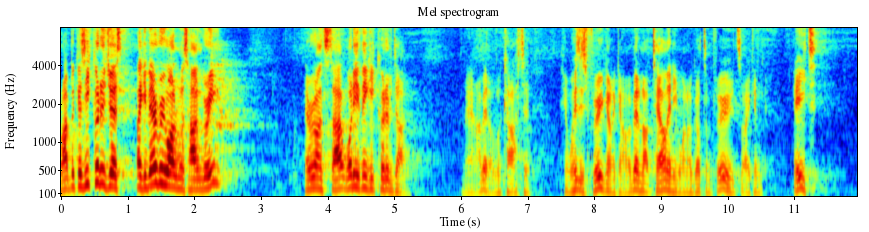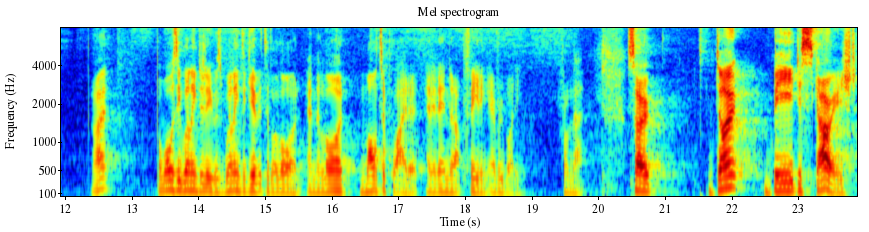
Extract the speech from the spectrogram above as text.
right? Because he could have just, like, if everyone was hungry, everyone starved, what do you think he could have done? Man, I better look after. Where's this food going to come? I better not tell anyone I've got some food so I can eat, right? But what was he willing to do? He was willing to give it to the Lord, and the Lord multiplied it, and it ended up feeding everybody from that. So don't be discouraged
